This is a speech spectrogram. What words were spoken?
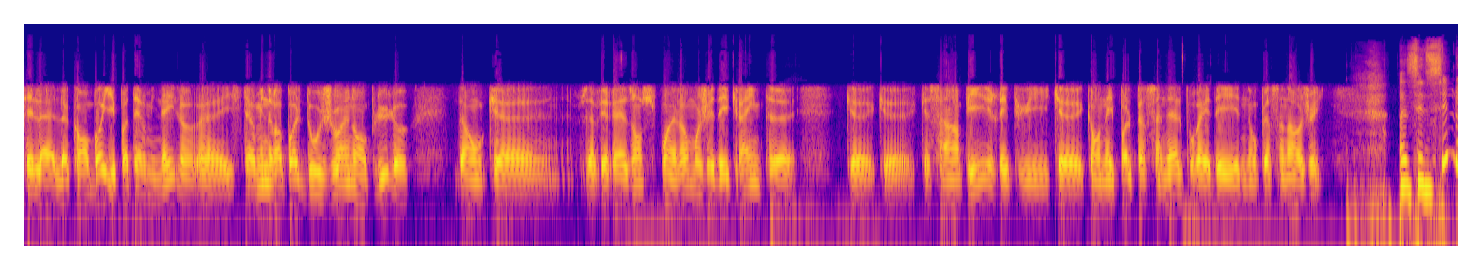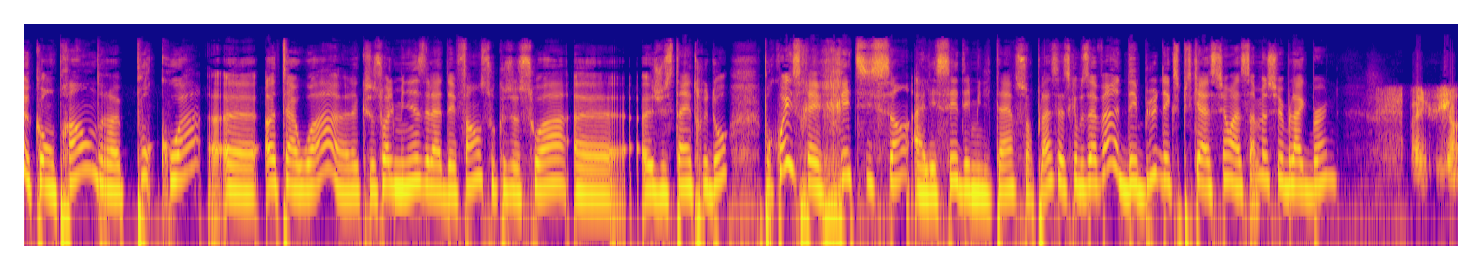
sais, le, combat, il est pas terminé, là. Euh, il se terminera pas le 12 juin non plus, là. Donc, euh, vous avez raison sur ce point-là. Moi, j'ai des craintes euh, que, ça empire et puis qu'on n'ait pas le personnel pour aider nos personnes âgées. Euh, C'est difficile de comprendre pourquoi euh, Ottawa, euh, que ce soit le ministre de la Défense ou que ce soit Justin Trudeau, pourquoi il serait réticent à laisser des militaires sur place? Est-ce que vous avez un début d'explication à ça, Monsieur Blackburn? Ben, j'en-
